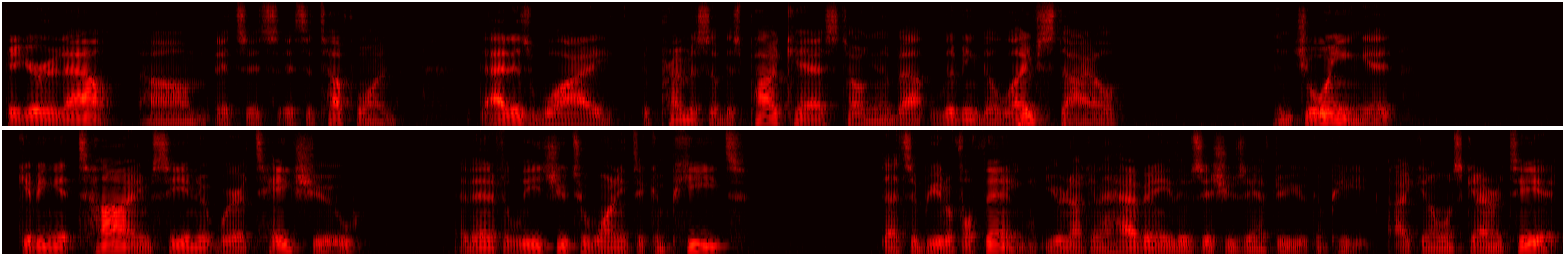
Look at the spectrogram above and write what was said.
figure it out. Um, it's it's it's a tough one. That is why the premise of this podcast talking about living the lifestyle enjoying it giving it time seeing it where it takes you and then if it leads you to wanting to compete that's a beautiful thing. You're not going to have any of those issues after you compete. I can almost guarantee it.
